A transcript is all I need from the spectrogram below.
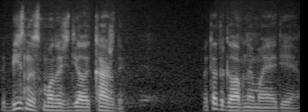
бизнес может сделать каждый. Вот это главная моя идея.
